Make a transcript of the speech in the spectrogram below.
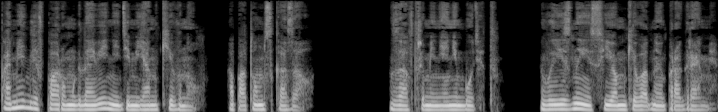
Помедлив пару мгновений, Демьян кивнул, а потом сказал. «Завтра меня не будет. Выездные съемки в одной программе».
